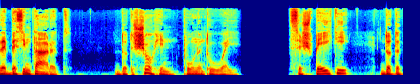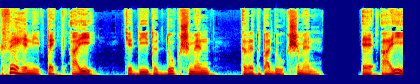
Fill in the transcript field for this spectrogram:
dhe besimtarët, do të shohin punën tuaj. së shpejti do të ktheheni tek ai që di të dukshmen dhe të padukshmen, e ai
